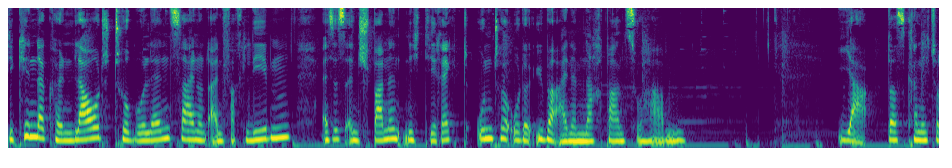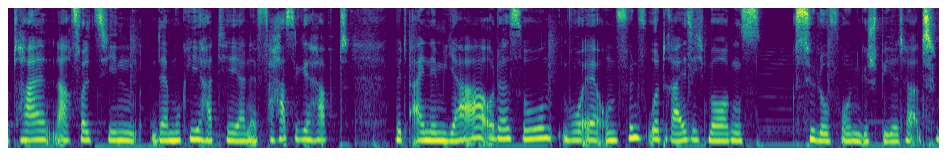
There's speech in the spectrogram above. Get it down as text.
Die Kinder können laut, turbulent sein und einfach leben. Es ist entspannend, nicht direkt unter oder über einem Nachbarn zu haben. Ja, das kann ich total nachvollziehen. Der Mucki hat hier ja eine Phase gehabt, mit einem Jahr oder so, wo er um 5.30 Uhr morgens Xylophon gespielt hat.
